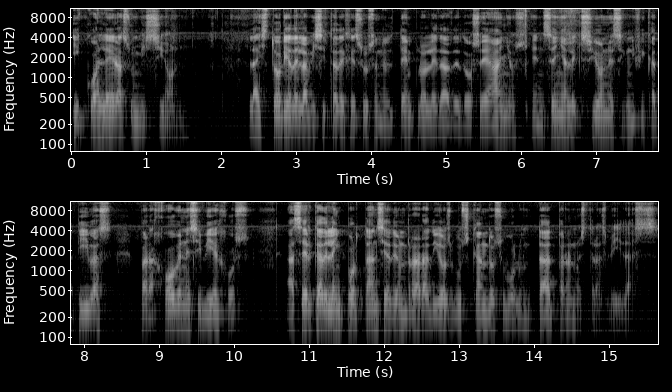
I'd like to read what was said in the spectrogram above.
y cuál era su misión. La historia de la visita de Jesús en el templo a la edad de 12 años enseña lecciones significativas para jóvenes y viejos acerca de la importancia de honrar a Dios buscando su voluntad para nuestras vidas.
